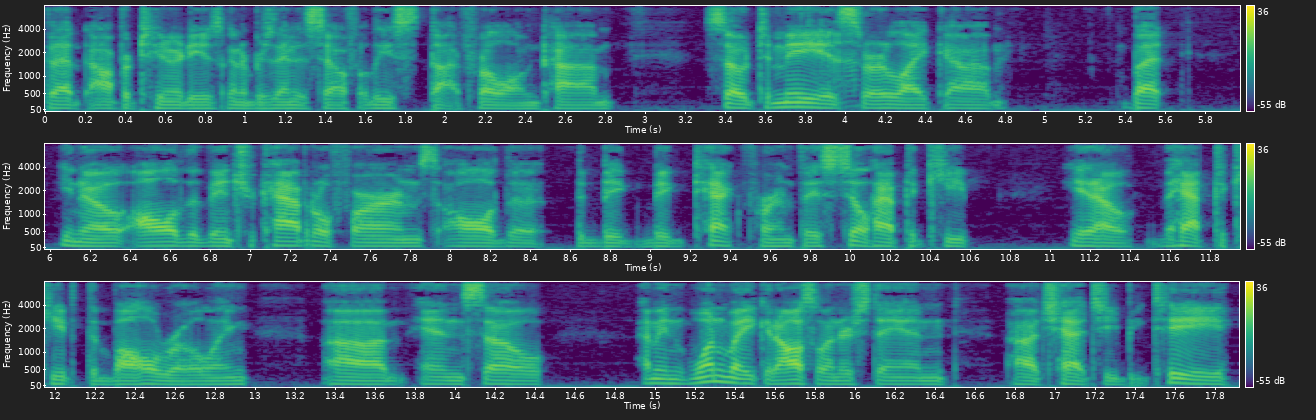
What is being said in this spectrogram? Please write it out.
that opportunity is going to present itself, at least not for a long time. So to me, it's sort of like, um, but you know, all of the venture capital firms, all of the, the big big tech firms, they still have to keep, you know, they have to keep the ball rolling. Um, and so, I mean, one way you can also understand uh, ChatGPT,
